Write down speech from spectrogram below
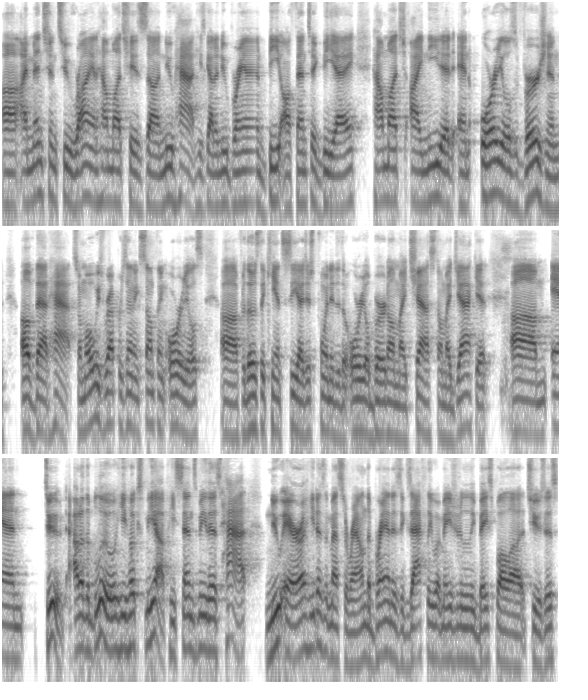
uh, I mentioned to Ryan how much his uh, new hat. He's got a new brand, Be Authentic BA. How much I needed an Orioles version of that hat. So I'm always representing something Orioles. Uh, for those that can't see, I just pointed to the Oriole bird on my chest on my jacket, um, and dude, out of the blue, he hooks me up. He sends me this hat, new era. He doesn't mess around. The brand is exactly what Major League Baseball uh, chooses.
